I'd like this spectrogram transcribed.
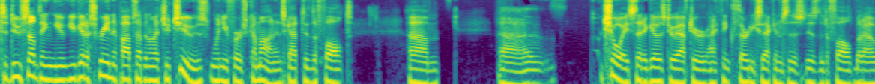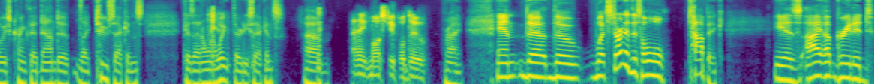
to do something. You you get a screen that pops up and lets you choose when you first come on, and it's got the default um, uh, choice that it goes to after I think 30 seconds is, is the default, but I always crank that down to like two seconds because I don't want to wait 30 seconds. Um, I think most people do. Right. And the the what started this whole topic is I upgraded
